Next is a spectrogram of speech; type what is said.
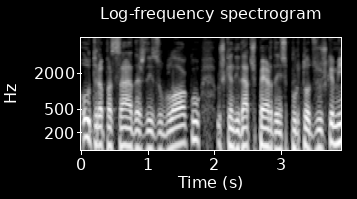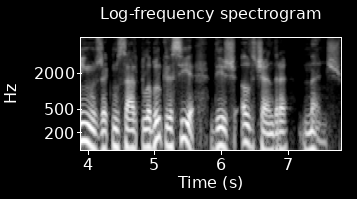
ultrapassadas, diz o Bloco. Os candidatos perdem-se por todos os caminhos, a começar pela burocracia, diz Alexandra Manes.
